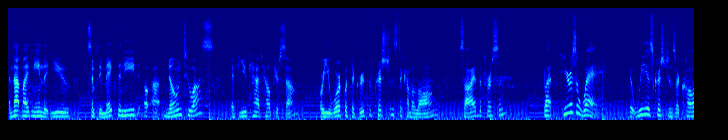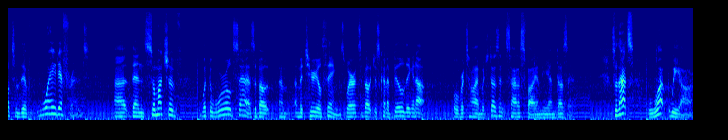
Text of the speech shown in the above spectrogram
And that might mean that you simply make the need uh, uh, known to us if you can't help yourself, or you work with a group of Christians to come alongside the person. But here's a way that we as Christians are called to live way different uh, than so much of what the world says about um, uh, material things, where it's about just kind of building it up over time, which doesn't satisfy in the end, does it? So that's what we are.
